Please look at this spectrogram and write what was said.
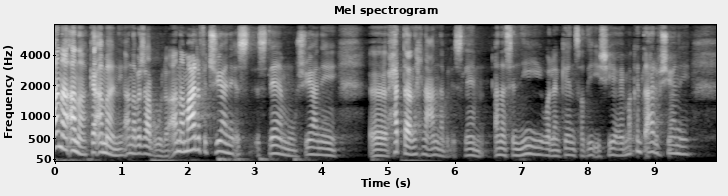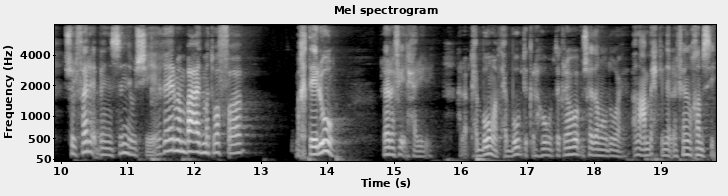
أنا أنا كأماني أنا برجع بقولها أنا ما عرفت شو يعني إس... إسلام وشو يعني آه، حتى نحن عنا بالإسلام. أنا سنيه ولا إن كان صديقي شيعي ما كنت أعرف شو يعني شو الفرق بين السني والشيعي. غير من بعد ما توفى ما اغتالوه لرفيق الحريري. هلا بتحبوه ما بتحبوه بتكرهوه ما بتكرهوه مش هذا موضوعي. أنا عم بحكي من 2005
